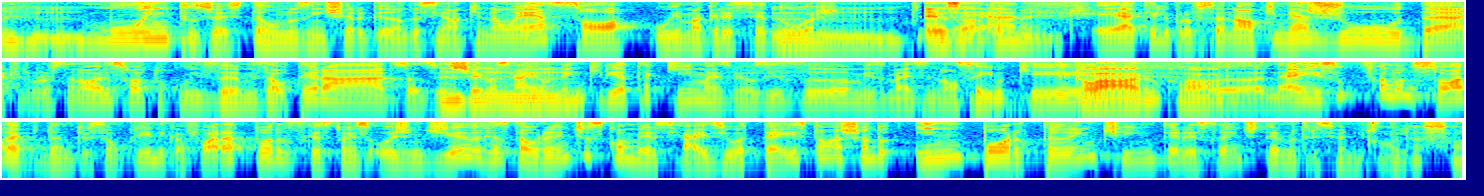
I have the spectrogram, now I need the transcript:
Uhum. Muitos já estão nos enxergando assim, ó, que não é só o emagrecedor. Uhum. Exatamente. É aquele profissional que me ajuda, aquele profissional, olha só, eu tô com exames alterados. Às vezes chegam assim, ah, eu Uhum. nem queria estar aqui, mas meus exames, mas não sei o quê. Claro, claro. Uh, né? Isso falando só da, da, nutrição clínica, fora todas as questões. Hoje em dia, restaurantes comerciais e hotéis estão achando importante e interessante ter nutricionista. Olha só.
